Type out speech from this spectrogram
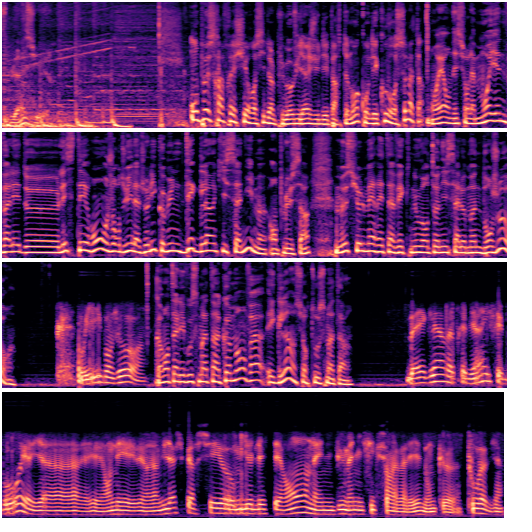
France Bleu Azur. On peut se rafraîchir aussi dans le plus beau village du département qu'on découvre ce matin. Ouais, on est sur la moyenne vallée de l'Estéron aujourd'hui, la jolie commune d'Aiglin qui s'anime en plus. Hein. Monsieur le maire est avec nous, Anthony Salomon, bonjour. Oui, bonjour. Comment allez-vous ce matin? Comment va Aiglin surtout ce matin? Ben, Aiglin va très bien, il fait beau. Et y a, et on est un village perché au milieu de l'Estéron. On a une vue magnifique sur la vallée, donc euh, tout va bien.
